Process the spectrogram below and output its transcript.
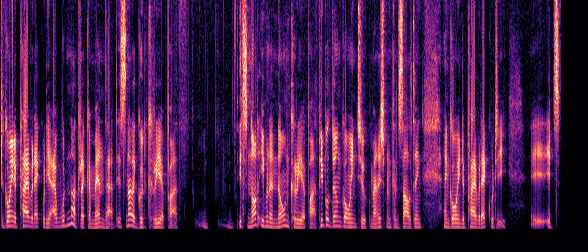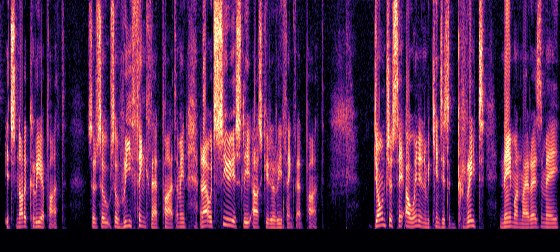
to go into private equity, I would not recommend that. It's not a good career path it's not even a known career path. People don't go into management consulting and go into private equity. It's it's not a career path. So so so rethink that part. I mean, and I would seriously ask you to rethink that part. Don't just say, "Oh, went into McKinsey. It's a great name on my resume."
